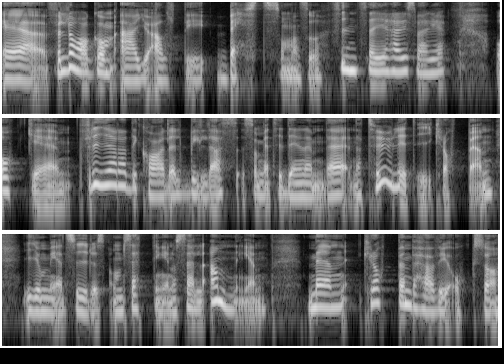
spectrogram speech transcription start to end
Eh, för lagom är ju alltid bäst, som man så fint säger här i Sverige. Och eh, fria radikaler bildas, som jag tidigare nämnde, naturligt i kroppen i och med syresomsättningen och cellandningen. Men kroppen behöver ju också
